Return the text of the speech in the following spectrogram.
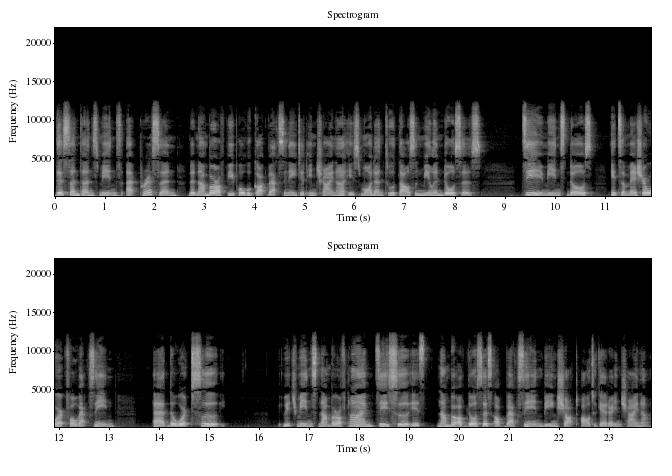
This sentence means at present, the number of people who got vaccinated in China is more than 2,000 million doses. Ji means dose. It's a measure word for vaccine. Add the word ci, which means number of time. Ci is number of doses of vaccine being shot altogether in China.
